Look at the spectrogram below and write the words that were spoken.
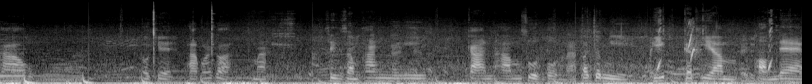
คาว โอเค พักไว้ก่อน มา สิ่งสำคัญในการทำสูตรผมนะ ก็จะมีพริกกระเทียม หอมแดง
